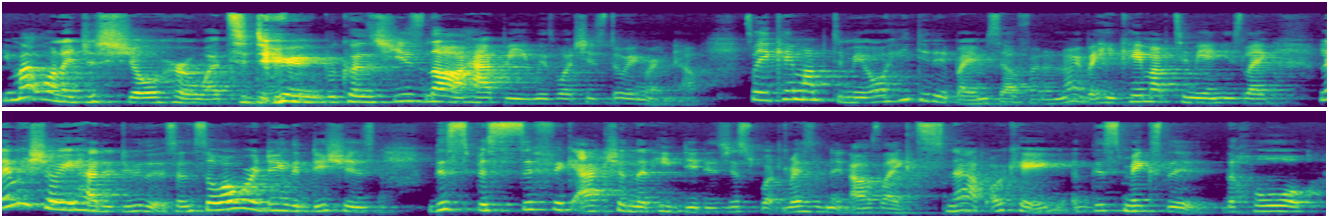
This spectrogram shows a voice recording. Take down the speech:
"You might want to just show her what to do because she's not happy with what she's doing right now." So he came up to me, or he did it by himself. I don't know, but he came up to me and he's like, "Let me show you how to do this." And so while we're doing the dishes, this specific action that he did is just what resonated. I was like, "Snap! Okay, this makes the the whole."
